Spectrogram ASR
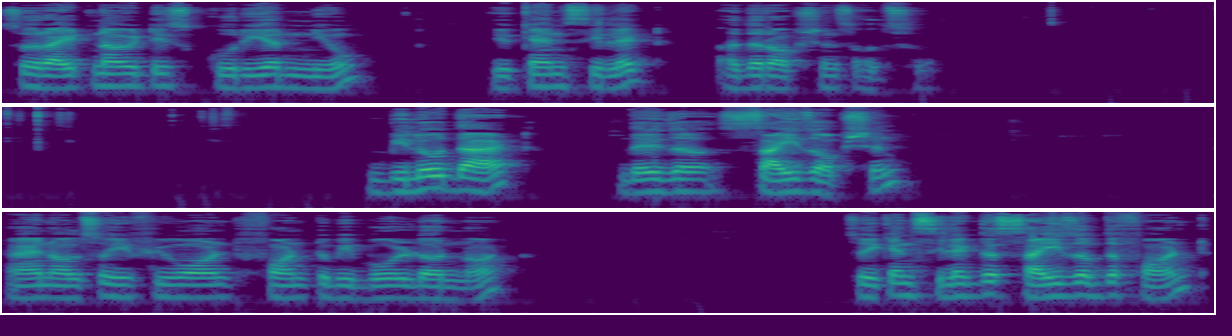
So right now it is Courier new. You can select other options also. Below that there is a size option and also if you want font to be bold or not. So you can select the size of the font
